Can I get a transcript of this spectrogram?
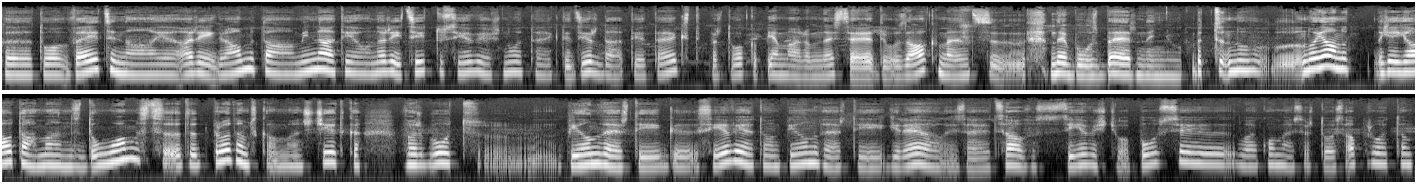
ka to veicināja arī grāmatā minētie un arī citu sieviešu noteikti dzirdētie teksti par to, ka, piemēram, nesēdi uz akmens, nebūs bērniņu. Bet, nu, nu, jā, nu, ja jautā manas domas, tad, protams, man šķiet, ka var būt pilnvērtīga sieviete un pilnvērtīgi realizēt savas sievišķo pusi, lai ko mēs ar to saprotam,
